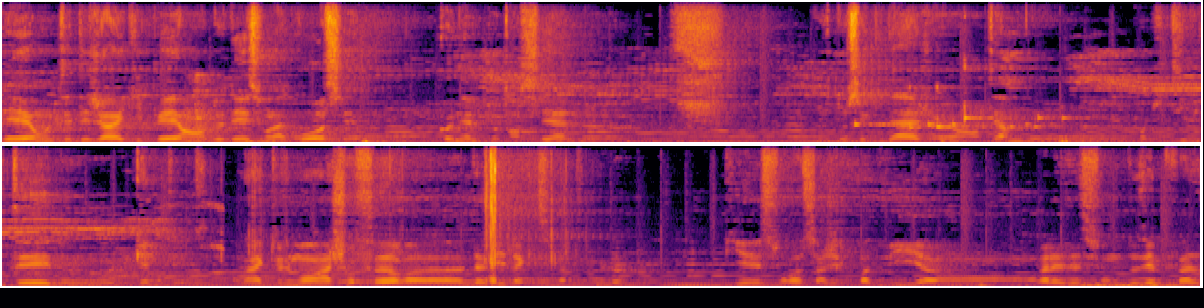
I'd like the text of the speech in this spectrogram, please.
Et on était déjà équipé en 2D sur la grosse et on connaît le potentiel de ce guidage euh, en termes de productivité et de, qualité. On a actuellement un chauffeur euh, David qui sur qui est sur Saint-Gilles-Croix-de-Vie en réalisation de deuxième phase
